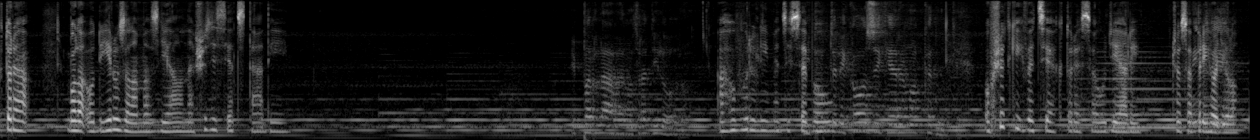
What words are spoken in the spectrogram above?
ktorá bola od Jeruzalema vzdialená 60 stádií. e A hovorili medzi sebou o všetkých veciach, ktoré sa udiali, čo sa prihodilo.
